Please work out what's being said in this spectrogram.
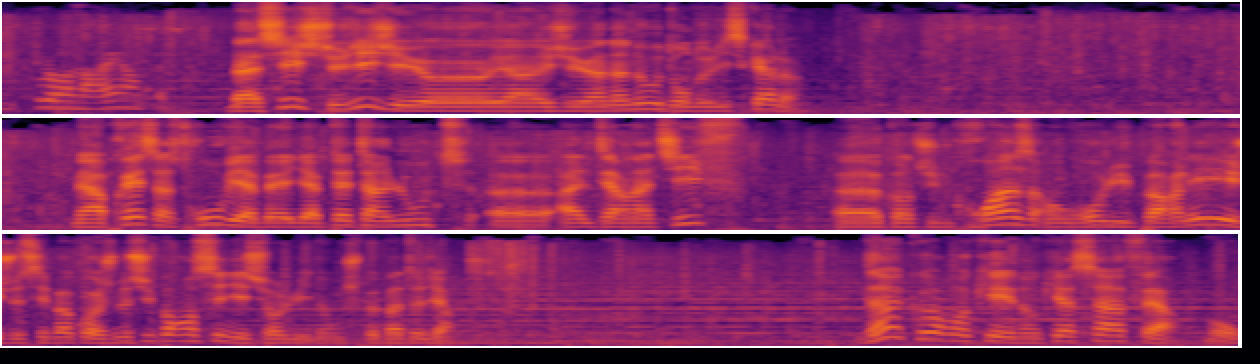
Du coup là on a rien en fait. Bah, si, je te dis, j'ai euh, j'ai eu un anneau don de l'iscale. Mais après, ça se trouve, il y a, il y a peut-être un loot euh, alternatif. euh, quand tu le croises, en gros, lui parler et je sais pas quoi. Je me suis pas renseigné sur lui, donc je peux pas te dire. D'accord, ok, donc il y a ça à faire. Bon,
